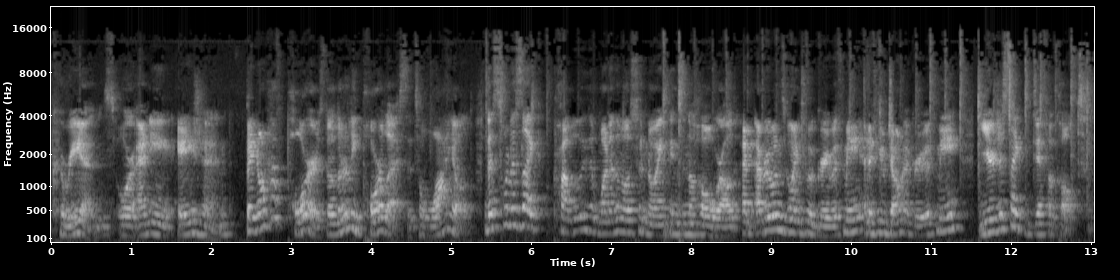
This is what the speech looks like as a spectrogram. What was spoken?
Koreans or any Asian, they don't have pores. They're literally poreless. It's wild. This one is like probably the, one of the most annoying things in the whole world and everyone's going to agree with me. And if you don't agree with me, you're just like difficult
